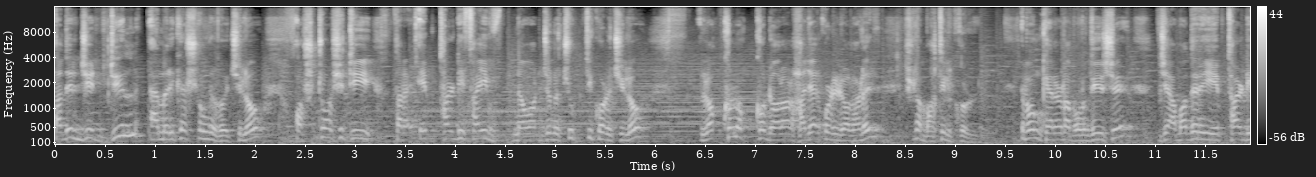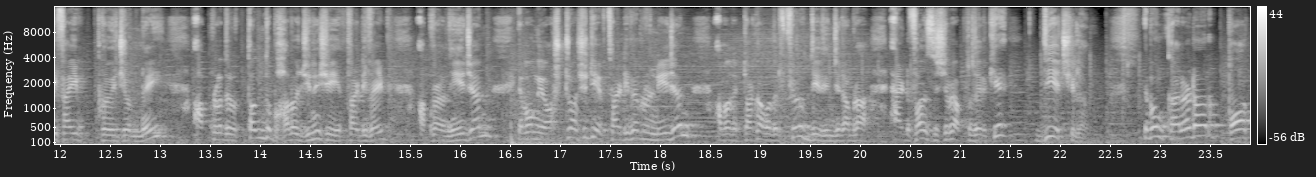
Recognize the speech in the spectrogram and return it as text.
তাদের যে ডিল আমেরিকার সঙ্গে হয়েছিল, অষ্টআশিটি তারা এফ থার্টি ফাইভ নেওয়ার জন্য চুক্তি করেছিল, লক্ষ লক্ষ ডলার, হাজার কোটি ডলারের সেটা বাতিল করল। এবং কানাডা বলে দিয়েছে যে আমাদের এই এফ থার্টি ফাইভ প্রয়োজন নেই, আপনাদের অত্যন্ত ভালো জিনিস এই এফ থার্টি ফাইভ আপনারা নিয়ে যান এবং এই অষ্টআশিটি এফ থার্টি ফাইভ নিয়ে যান, আমাদের টাকা আমাদের ফেরত দিয়ে দিন, যেটা আমরা অ্যাডভান্স হিসেবে আপনাদেরকে দিয়েছিলাম। এবং কানাডার পথ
